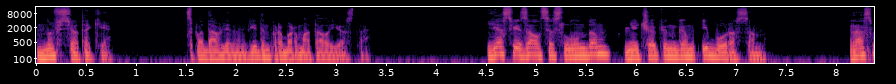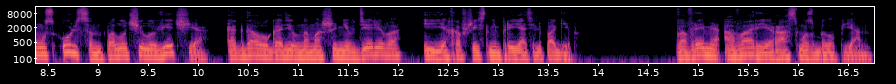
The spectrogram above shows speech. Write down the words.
Но все таки с подавленным видом пробормотал Йоста. Я связался с Лундом, Ньючопингом и Буросом. Расмус Ульсон получил увечья, когда угодил на машине в дерево, и ехавший с ним приятель погиб. Во время аварии Расмус был пьян.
